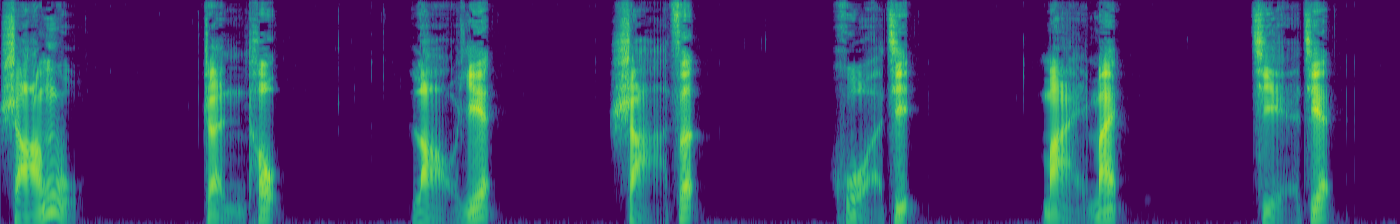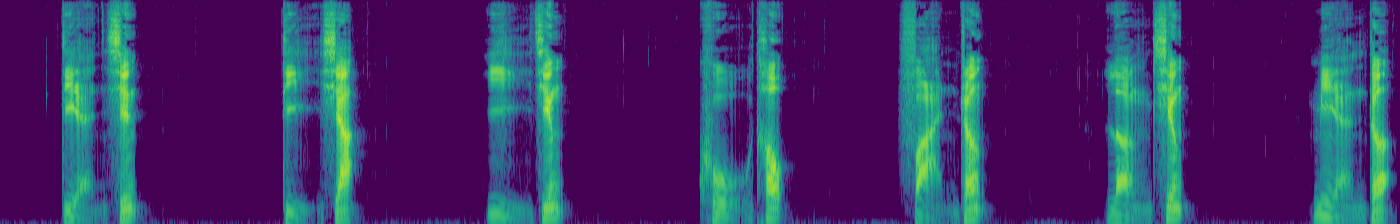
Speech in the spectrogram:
晌午，枕头，老爷，傻子，伙计，买卖，姐姐，点心，底下。已经，苦头，反正，冷清，免得，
